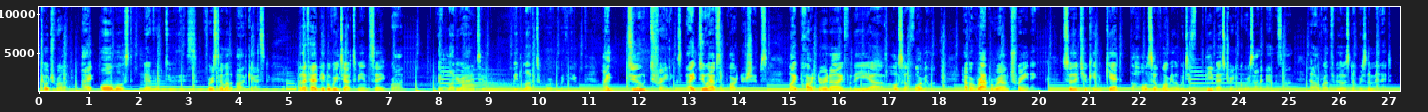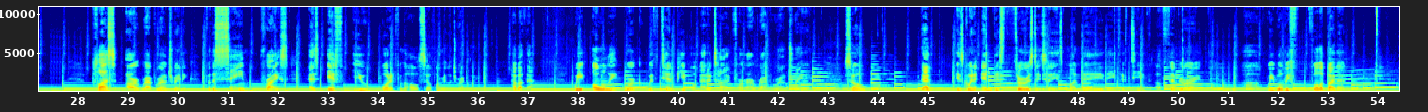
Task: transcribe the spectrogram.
Coach Ron. I almost never do this. First time on the podcast. But I've had people reach out to me and say, Ron, we love your attitude. We'd love to work with you. I do trainings, I do have some partnerships. My partner and I, for the uh, wholesale formula, have a wraparound training so that you can get the wholesale formula, which is the best training course on Amazon. And I'll run through those numbers in a minute. Plus, our wraparound training for the same price as if you bought it from the wholesale formula directly. How about that? We only work with 10 people at a time for our wraparound training. So that is going to end this Thursday. Today is Monday, the 15th of February. Uh, we will be full up by then.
